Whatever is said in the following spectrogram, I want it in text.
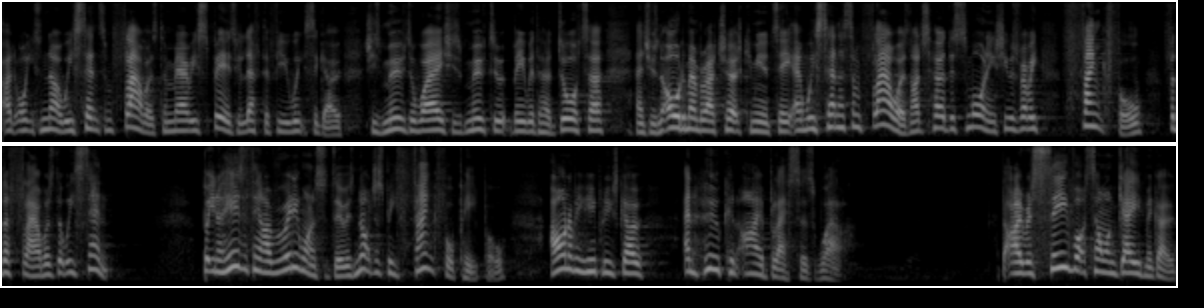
I want you to know we sent some flowers to Mary Spears, who left a few weeks ago. She's moved away, she's moved to be with her daughter, and she's an older member of our church community, and we sent her some flowers. And I just heard this morning she was very thankful for the flowers that we sent. But you know, here's the thing I really want us to do is not just be thankful people, I want to be people who go, and who can I bless as well? That I receive what someone gave me, go,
